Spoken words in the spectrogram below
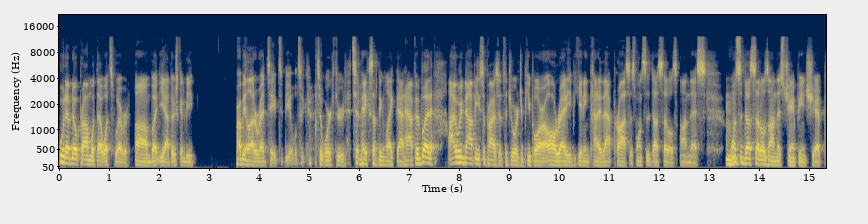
would have no problem with that whatsoever. Um, but yeah, there's going to be probably a lot of red tape to be able to to work through to, make something like that happen. But I would not be surprised if the Georgia people are already beginning kind of that process once the dust settles on this. Mm-hmm. Once the dust settles on this championship,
